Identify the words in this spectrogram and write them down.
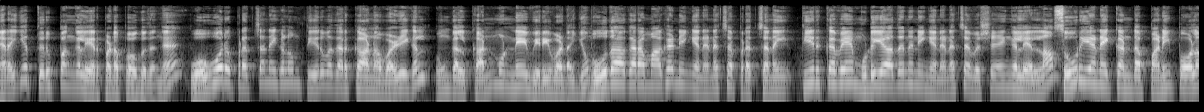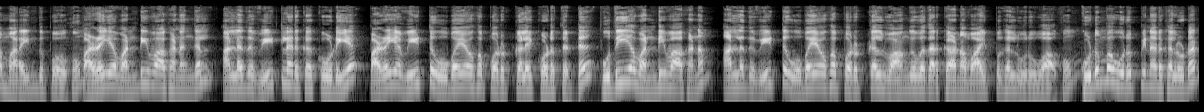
நிறைய திருப்பங்கள் ஏற்பட போகுதுங்க. ஒவ்வொரு பிரச்சனைகளும் தீர்வதற்கான வழிகள் உங்கள் கண்முன்னே விரிவடையும். பூதாகரமாக நீங்க நினைச்ச பிரச்சனை தீர்க்கவே முடியாதுன்னு நீங்க நினைச்ச விஷயங்கள் எல்லாம் சூரியனை கண்ட பனி போல மறைந்து போகும். பழைய வண்டி வாகனங்கள் அல்லது வீட்டில் இருக்கக்கூடிய பழைய வீட்டு உபயோகப் பொருட்களை கொடுத்துட்டு புதிய வண்டி வாகனம் அல்லது வீட்டு உபயோகப் பொருட்கள் வாங்குவதற்கான வாய்ப்புகள் உருவாகும். குடும்ப உறுப்பினர்களுடன்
